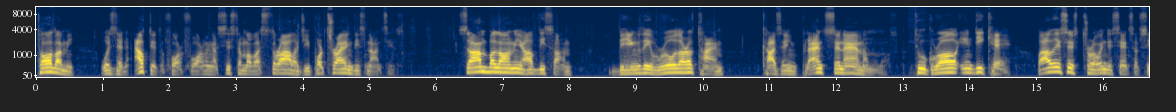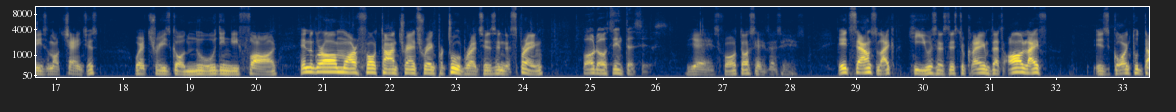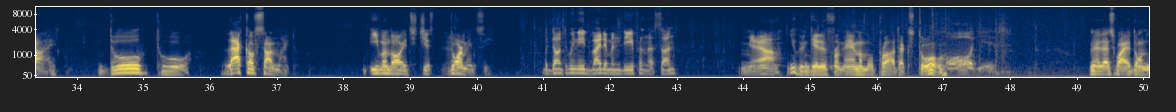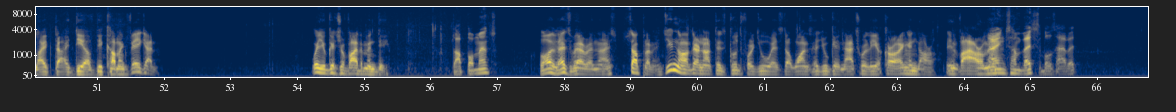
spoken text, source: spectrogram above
Ptolemy was then outed for forming a system of astrology portraying this nonsense. Some baloney of the sun being the ruler of time, causing plants and animals to grow in decay. While this is true in the sense of seasonal changes, where trees go nude in the fall and grow more photon transferring protuberances in the spring, Photosynthesis. yes, photosynthesis. It sounds like he uses this to claim that all life is going to die due to lack of sunlight, even though it's just mm-hmm. dormancy. But don't we need vitamin D from the sun? Yeah, you can get it from animal products too. Oh, yes. Yeah, that's why I don't like the idea of becoming vegan. Where you get your vitamin D? Supplements? Oh, that's very nice. Supplements. You know they're not as good for you as the ones that you get naturally occurring in our environment. And some vegetables have it.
